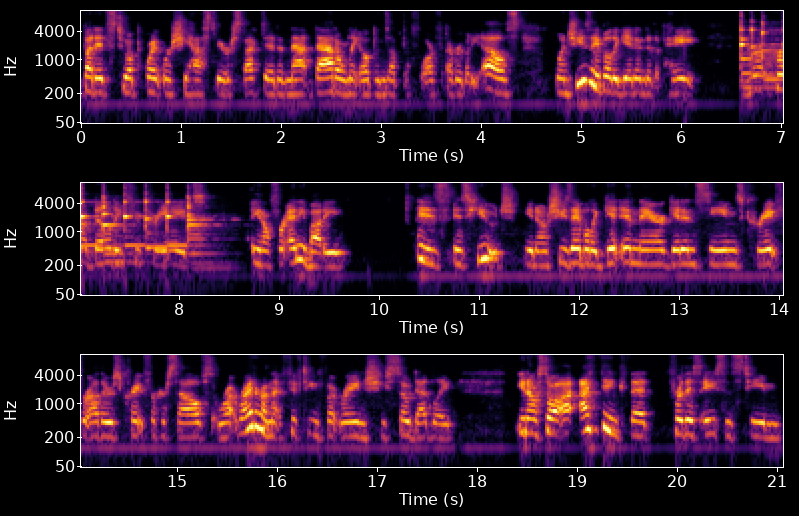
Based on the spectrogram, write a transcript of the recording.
but it's to a point where she has to be respected, and that that only opens up the floor for everybody else. When she's able to get into the paint, her, her ability to create, you know, for anybody is is huge. You know, she's able to get in there, get in seams, create for others, create for herself. So right, right around that 15 foot range, she's so deadly. You know, so I, I think that for this Aces team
